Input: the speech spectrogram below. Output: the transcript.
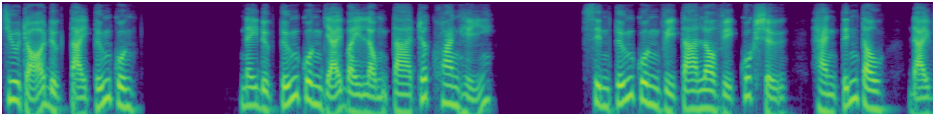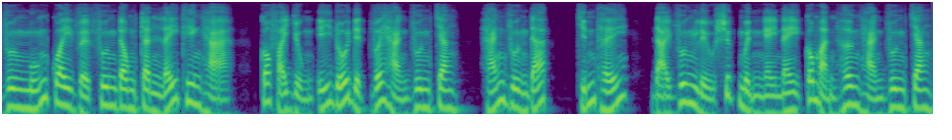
chưa rõ được tại tướng quân. Nay được tướng quân giải bày lòng ta rất hoan hỷ. Xin tướng quân vì ta lo việc quốc sự, hàng tính tâu, đại vương muốn quay về phương đông tranh lấy thiên hạ, có phải dụng ý đối địch với hạng vương chăng? Hán vương đáp, chính thế, đại vương liệu sức mình ngày nay có mạnh hơn hạng vương chăng?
